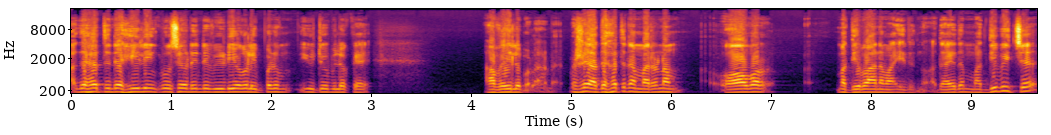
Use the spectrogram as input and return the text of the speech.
അദ്ദേഹത്തിന്റെ ഹീലിംഗ് ക്രൂസൈഡിന്റെ വീഡിയോകൾ ഇപ്പോഴും യൂട്യൂബിലൊക്കെ അവൈലബിൾ ആണ് പക്ഷേ അദ്ദേഹത്തിന്റെ മരണം ഓവർ മദ്യപാനമായിരുന്നു. അതായത് മദ്യപിച്ച്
